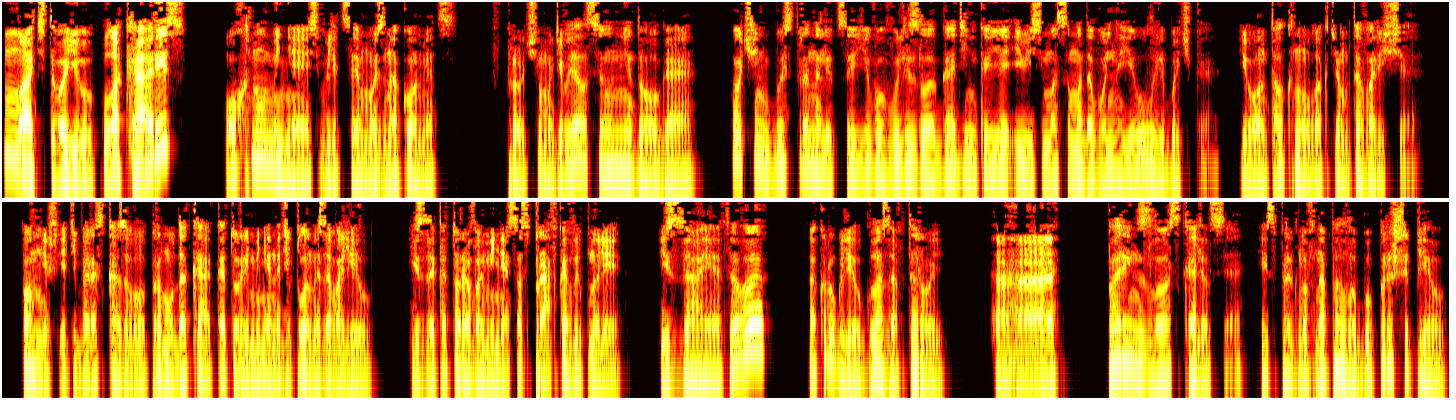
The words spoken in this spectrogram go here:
«Мать твою, Лакарис?» — охнул, меняясь в лице мой знакомец. Впрочем, удивлялся он недолго. Очень быстро на лице его вылезла гаденькая и весьма самодовольная улыбочка, и он толкнул локтем товарища. «Помнишь, я тебе рассказывал про мудака, который меня на дипломе завалил, из-за которого меня со справкой выпнули?» «Из-за этого?» — округлил глаза второй. «Ага». Парень зло оскалился и, спрыгнув на палубу, прошипел.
